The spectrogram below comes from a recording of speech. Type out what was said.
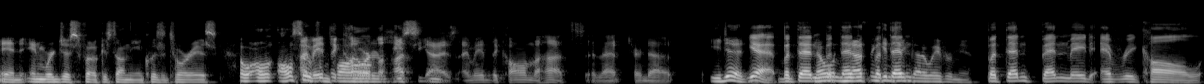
and and we're just focused on the Inquisitorius. Oh, also I from made the Fallen call Order, on the you Hutts, guys. I made the call on the Hutts, and that turned out. You did, Yeah, but then No, but then nothing but can then take that away from you. but then Ben made every call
